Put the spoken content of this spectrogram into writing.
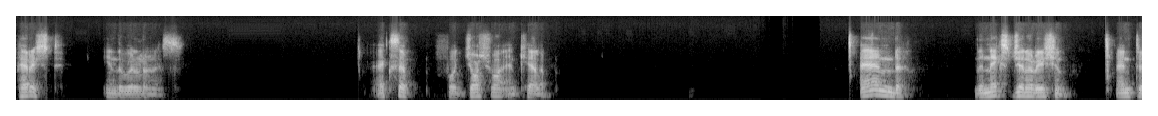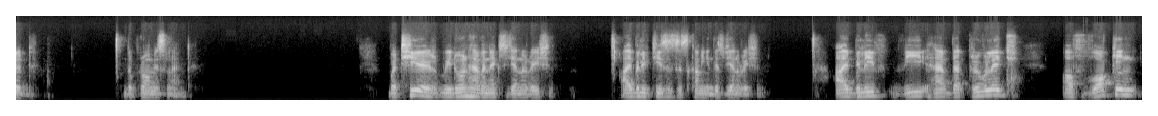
perished in the wilderness, except for Joshua and Caleb. And the next generation entered the promised land. But here we don't have a next generation. I believe Jesus is coming in this generation. I believe we have that privilege of walking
